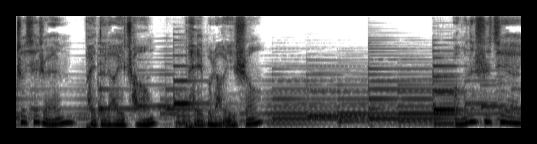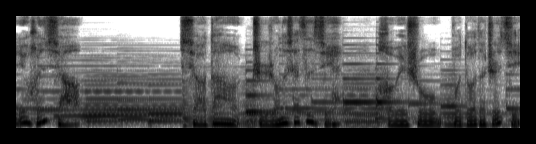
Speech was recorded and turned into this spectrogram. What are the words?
这些人陪得了一程，陪不了一生。我们的世界又很小。小到只容得下自己和为数不多的知己。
